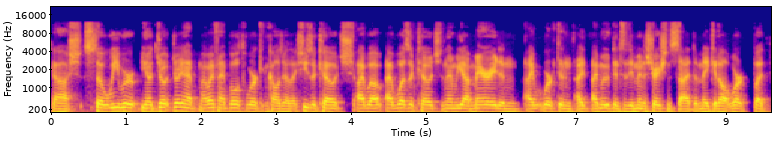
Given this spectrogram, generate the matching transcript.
gosh so we were you know Jody and I, my wife and i both work in college I like she's a coach I, I was a coach and then we got married and i worked in I, I moved into the administration side to make it all work but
